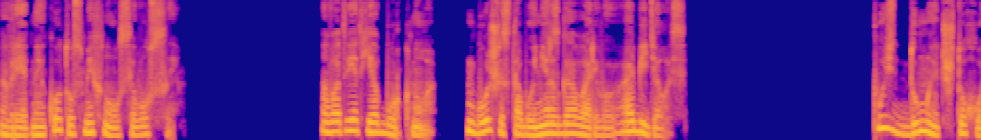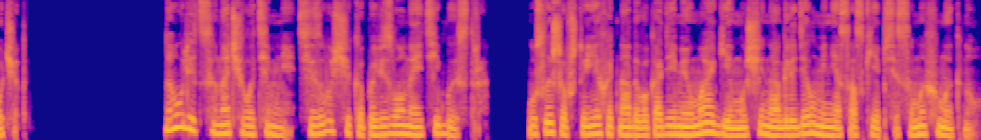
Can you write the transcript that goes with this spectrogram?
Вредный кот усмехнулся в усы. В ответ я буркнула. Больше с тобой не разговариваю, обиделась. Пусть думает, что хочет. На улице начало темнеть, извозчика повезло найти быстро. Услышав, что ехать надо в Академию магии, мужчина оглядел меня со скепсисом и хмыкнул.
